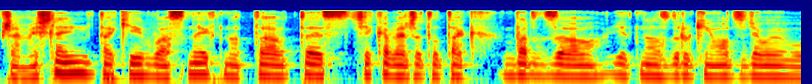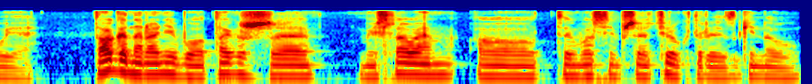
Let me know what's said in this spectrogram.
przemyśleń takich własnych, no to to jest ciekawe, że to tak bardzo jedno z drugim oddziaływuje. To generalnie było tak, że myślałem o tym właśnie przyjacielu, który zginął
